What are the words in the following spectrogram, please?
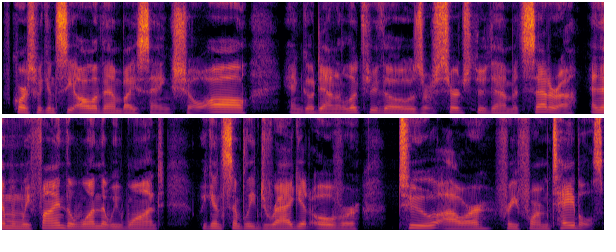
of course, we can see all of them by saying show all and go down and look through those or search through them, etc. And then when we find the one that we want, we can simply drag it over to our freeform tables.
